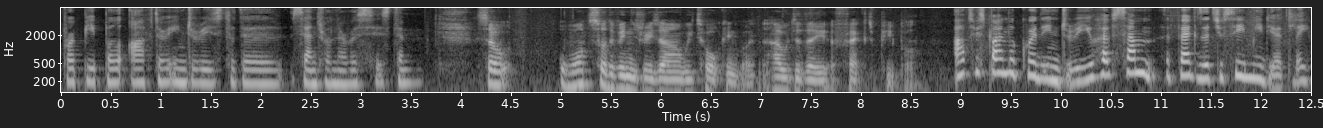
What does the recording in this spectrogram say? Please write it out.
for people after injuries to the central nervous system. So, what sort of injuries are we talking about? How do they affect people? After spinal cord injury, you have some effects that you see immediately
